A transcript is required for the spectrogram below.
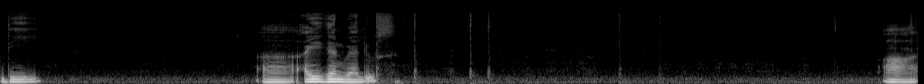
the uh, eigen values are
